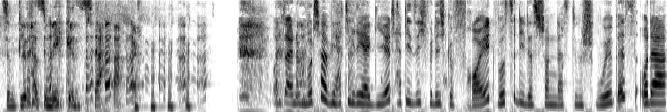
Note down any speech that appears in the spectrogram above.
zum Glück hast du mir gesagt. Und deine Mutter, wie hat die reagiert? Hat die sich für dich gefreut? Wusste die das schon, dass du schwul bist? Oder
